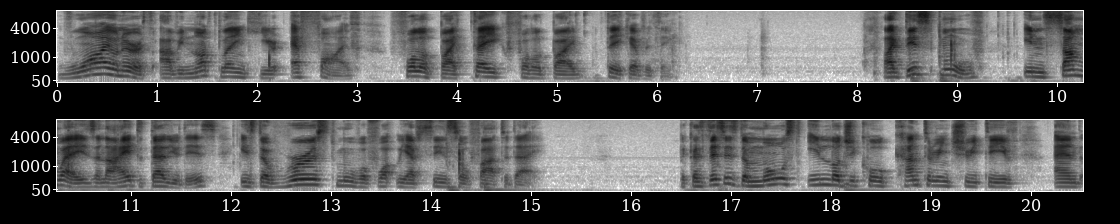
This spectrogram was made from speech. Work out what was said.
why on earth are we not playing here F5 followed by take followed by take everything? Like this move in some ways, and I hate to tell you this, is the worst move of what we have seen so far today. Because this is the most illogical, counterintuitive, and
